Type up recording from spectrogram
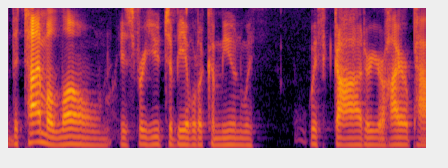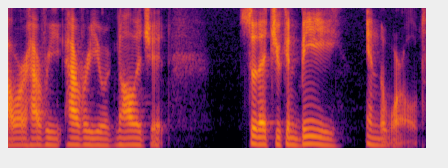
the time alone is for you to be able to commune with with god or your higher power however you, however you acknowledge it so that you can be in the world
